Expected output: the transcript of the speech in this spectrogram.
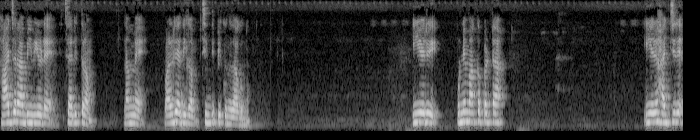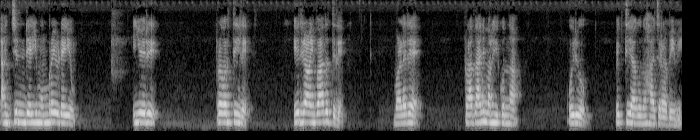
ഹാജറ ബീവിയുടെ ചരിത്രം നമ്മെ വളരെയധികം ചിന്തിപ്പിക്കുന്നതാകുന്നു. ഈ ഒരു പുണ്യമാക്കപ്പെട്ട ഈ ഒരു ഹജ്ജി ഹജ്ജിന്റെയും ഉംറയുടെയും ഈ ഒരു പ്രവൃത്തിയിൽ ഈ ഒരു വിവാദത്തിൽ വളരെ പ്രാധാന്യമർഹിക്കുന്ന ഒരു വ്യക്തിയാകുന്നു ഹാജറ ബേബി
